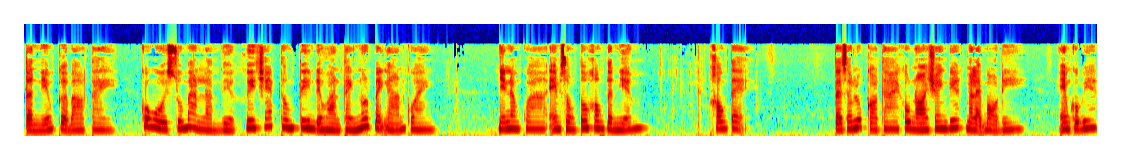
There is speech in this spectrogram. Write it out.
Tần nhiễm cười bao tay. Cô ngồi xuống bàn làm việc, Ghi chép thông tin để hoàn thành nốt bệnh án của anh. Những năm qua, em sống tốt không tần nhiễm? Không tệ. Tại sao lúc có thai không nói cho anh biết Mà lại bỏ đi? Em có biết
